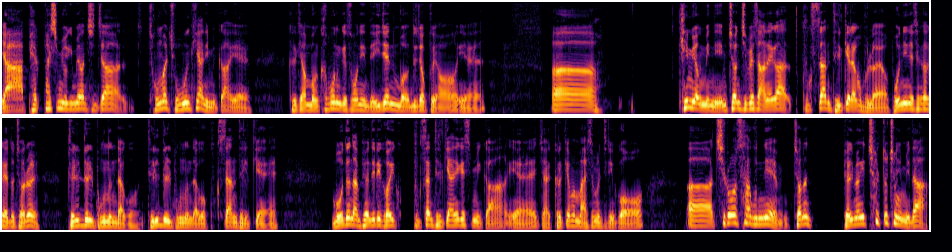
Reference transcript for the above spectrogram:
야, 186이면 진짜 정말 좋은 키 아닙니까? 예. 그렇게 한번 가보는 게 소원인데, 이제는 뭐 늦었고요. 예. 아, 김영민님, 전 집에서 아내가 국산 들깨라고 불러요. 본인이 생각해도 저를 들들 볶는다고, 들들 볶는다고 국산 들깨. 모든 남편들이 거의 국- 국산 들깨 아니겠습니까? 예, 자 그렇게만 말씀을 드리고, 아, 7549님, 저는 별명이 철도청입니다.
